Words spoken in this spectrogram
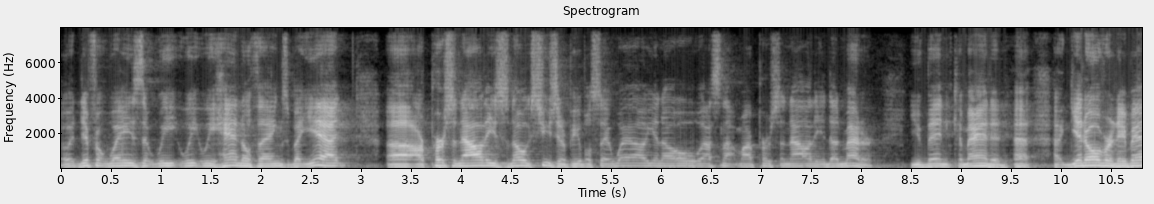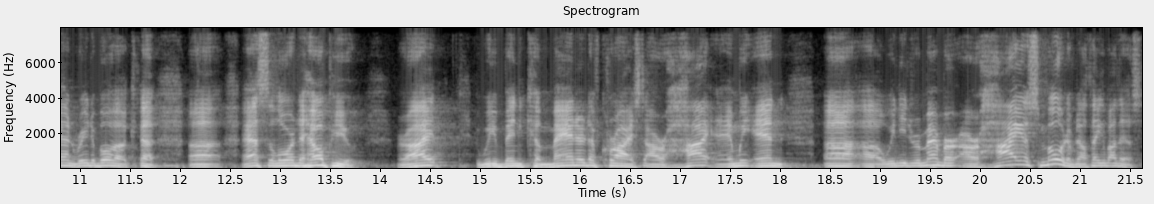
uh, different ways that we, we, we handle things, but yet uh, our personalities, no excuse. You know, people say, well, you know, that's not my personality. It doesn't matter. You've been commanded. Get over it, amen. Read a book. Uh, ask the Lord to help you, right? We've been commanded of Christ. Our high, and we, and uh, uh, we need to remember our highest motive. Now, think about this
